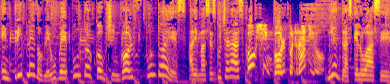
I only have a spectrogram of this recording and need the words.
en www.coachinggolf.es. Además escucharás Coaching Golf Radio mientras que lo haces.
